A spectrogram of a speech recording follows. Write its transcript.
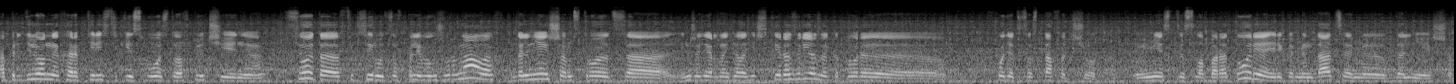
определенные характеристики и свойства включения. Все это фиксируется в полевых журналах. В дальнейшем строятся инженерно-геологические разрезы, которые входят в состав отчета вместе с лабораторией и рекомендациями в дальнейшем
